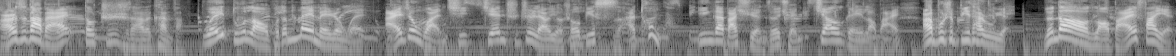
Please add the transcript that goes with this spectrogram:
儿子大白都支持他的看法，唯独老婆的妹妹认为，癌症晚期坚持治疗有时候比死还痛苦，应该把选择权交给老白，而不是逼他入院。轮到老白发言。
